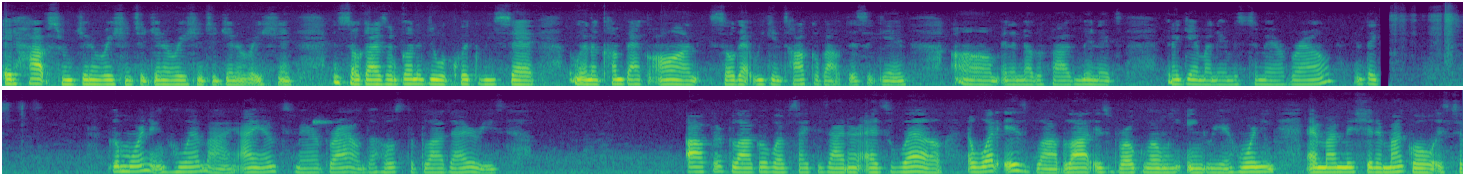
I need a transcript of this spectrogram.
it hops from generation to generation to generation and so guys i'm going to do a quick reset i'm going to come back on so that we can talk about this again um, in another five minutes and again my name is tamara brown and thank Good morning. Who am I? I am Tamara Brown, the host of Blah Diaries, author, blogger, website designer as well. And what is blah? Blah is broke, lonely, angry, and horny. And my mission and my goal is to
